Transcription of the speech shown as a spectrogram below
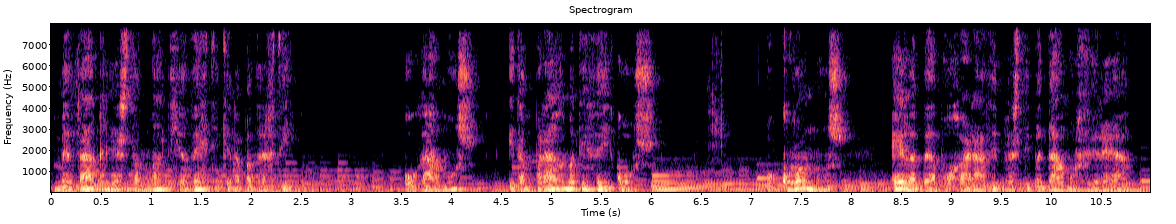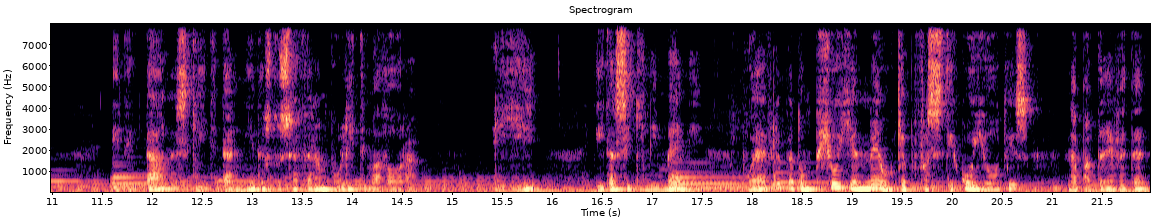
με δάκρυα στα μάτια δέχτηκε να παντρευτεί. Ο γάμος ήταν πράγματι θεϊκός. Ο Κρόνος έλαμπε από χαρά δίπλα στην πεντάμορφη Ρέα. Οι Τιτάνες και οι Τιτανίδες τους έφεραν πολύτιμα δώρα. Η γη ήταν συγκινημένη που έβλεπε τον πιο γενναίο και αποφασιστικό γιο της να παντρεύεται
